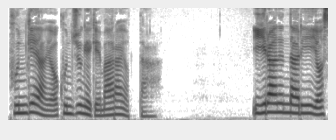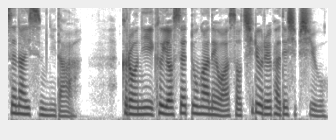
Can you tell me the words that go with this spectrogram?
분개하여 군중에게 말하였다. 일하는 날이 엿새나 있습니다. 그러니 그 엿새 동안에 와서 치료를 받으십시오.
